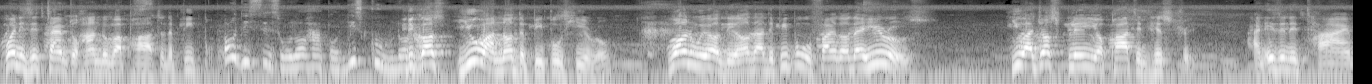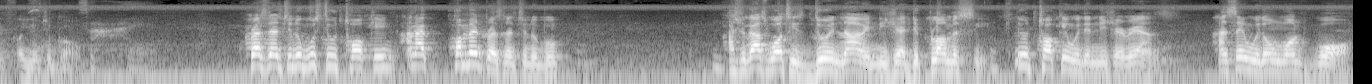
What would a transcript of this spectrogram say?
when is it time to hand over power to the people? All these things will not happen. This school will not Because you are not the people's hero. One way or the other, the people will find other heroes. You are just playing your part in history. And isn't it time for you to go? President Tinubu still talking, and I commend President Tinubu as regards what he's doing now in Niger, diplomacy. Still talking with the Nigerians and saying we don't want war.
